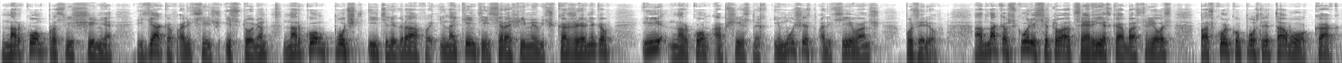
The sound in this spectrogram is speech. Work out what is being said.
нарком просвещения Яков Алексеевич Истомин, нарком почт и телеграфа Иннокентий Серафимович Кожевников и нарком общественных имуществ Алексей Иванович Пузырев. Однако вскоре ситуация резко обострилась, поскольку после того, как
